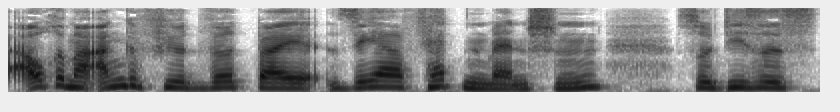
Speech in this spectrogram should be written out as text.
auch immer angeführt wird bei sehr fetten Menschen. So dieses,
